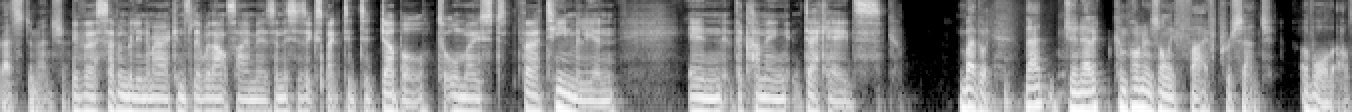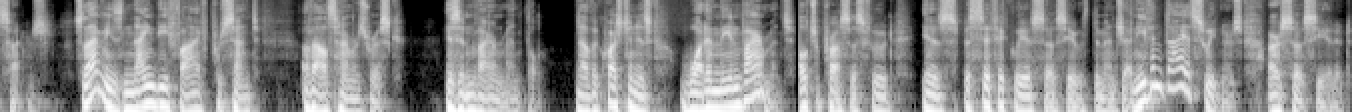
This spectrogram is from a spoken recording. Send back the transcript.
That's dementia. Over 7 million Americans live with Alzheimer's, and this is expected to double to almost 13 million in the coming decades. By the way, that genetic component is only 5% of all Alzheimer's. So that means 95% of Alzheimer's risk is environmental. Now, the question is what in the environment? Ultra processed food is specifically associated with dementia, and even diet sweeteners are associated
